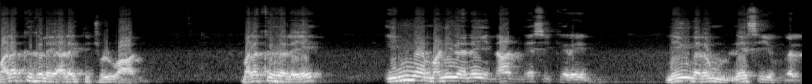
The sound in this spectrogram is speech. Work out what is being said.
மலக்குகளை அழைத்து சொல்வான் மலக்குகளே இன்ன மனிதனை நான் நேசிக்கிறேன். நீங்களும் நேசியுங்கள்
